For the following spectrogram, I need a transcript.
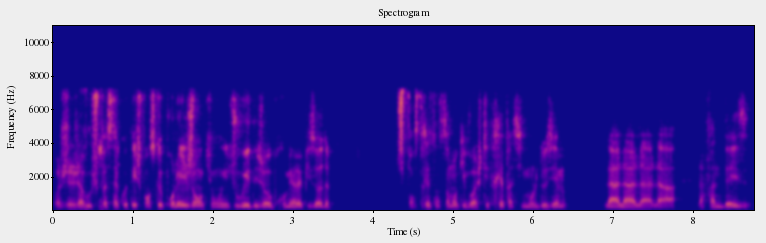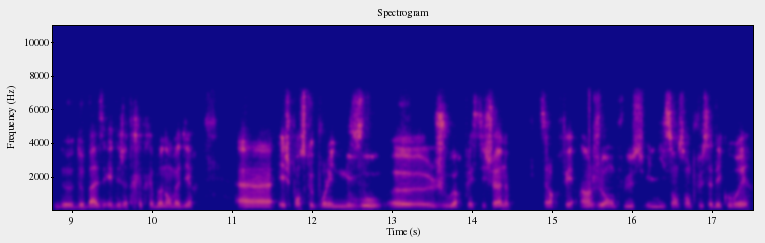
moi, j'avoue, je suis passé à côté. Je pense que pour les gens qui ont joué déjà au premier épisode, je pense très sincèrement qu'ils vont acheter très facilement le deuxième. La, la, la, la, la fanbase de, de base est déjà très très bonne, on va dire. Euh, et je pense que pour les nouveaux euh, joueurs PlayStation, ça leur fait un jeu en plus, une licence en plus à découvrir.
